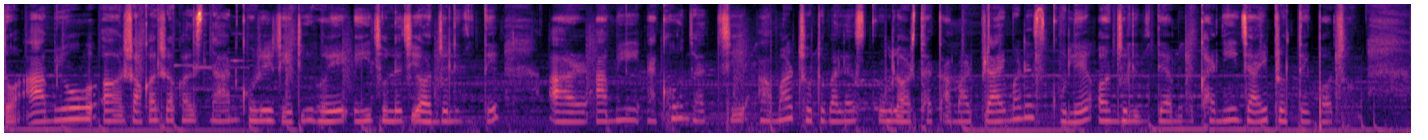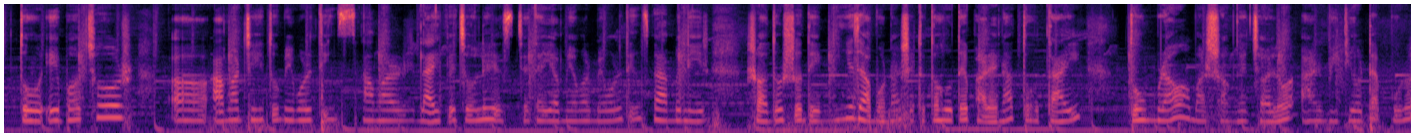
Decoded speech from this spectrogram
তো আমিও সকাল সকাল স্নান করে রেডি হয়ে এই চলেছি অঞ্জলি দিতে। আর আমি এখন যাচ্ছি আমার ছোটোবেলার স্কুল, অর্থাৎ আমার প্রাইমারি স্কুলে। অঞ্জলি দিতে আমি ওখানেই যাই প্রত্যেক বছর। তো এবছর আমার যেহেতু মেমোরি থিংস আমার লাইফে চলে এসছে, তাই আমি আমার মেমোরি থিংস ফ্যামিলির সদস্যদের নিয়ে যাব না, সেটা তো হতে পারে না। তো তাই তোমরাও আমার সঙ্গে চলো, আর ভিডিওটা পুরো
